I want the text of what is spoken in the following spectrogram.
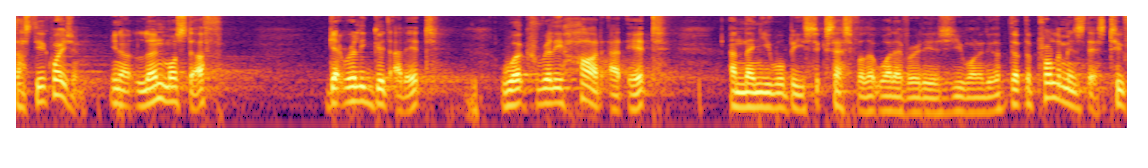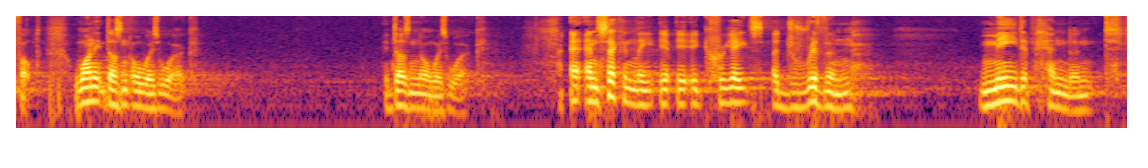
That's the equation. You know, learn more stuff, get really good at it, work really hard at it, and then you will be successful at whatever it is you want to do. The, the, problem is this twofold. One, it doesn't always work. It doesn't always work. And, and secondly, it, it, it creates a driven, me dependent,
